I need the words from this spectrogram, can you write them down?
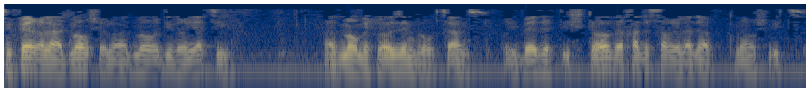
סיפר על האדמו"ר שלו, האדמו"ר דיבר יציב, האדמו"ר בקלויזנבורג, צאנז. הוא איבד את אשתו ו-11 ילדיו מאושוויץ.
